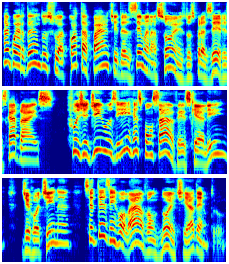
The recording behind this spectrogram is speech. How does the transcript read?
aguardando sua cota parte das emanações dos prazeres carnais, fugidios e irresponsáveis que ali, de rotina, se desenrolavam noite adentro.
